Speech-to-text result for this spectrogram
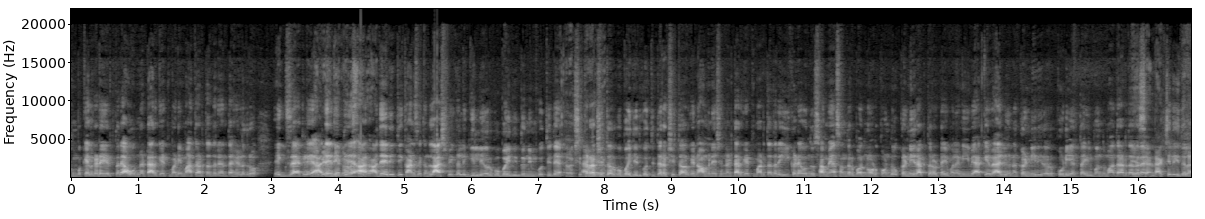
ತುಂಬಾ ಕೆಳಗಡೆ ಇರ್ತಾರೆ ಅವ್ರನ್ನ ಟಾರ್ಗೆಟ್ ಮಾಡಿ ಮಾತಾಡ್ತಾ ಇದಾರೆ ಅಂತ ಹೇಳಿದ್ರು. ಎಕ್ಸಾಕ್ಟ್ಲಿ ಅದೇ ರೀತಿ ಅದೇ ರೀತಿ ಕಾಣಿಸ್ತಾ ಲಾಸ್ಟ್ ವೀಕ್ ಅಲ್ಲಿ ಗಿಲ್ಲಿವರೆಗೂ ಬೈದಿದ್ದು ನಿಮ್ಗೆ ಗೊತ್ತಿದೆ. ರಕ್ಷಿತಾ ಅವ್ರಿಗೂ. ಬೈದಿದ್ದು ಗೊತ್ತಿದೆ. ರಕ್ಷಿತ್ ಅವ್ರಿಗೆ ನಾಮಿನೇಷನ್ ಅಲ್ಲಿ ಟಾರ್ಗೆಟ್ ಮಾಡ್ತಾ ಇದ್ರೆ. ಈ ಕಡೆ ಒಂದು ಸಮಯ ಸಂದರ್ಭ ನೋಡ್ಕೊಂಡು ಕಣ್ಣೀರ್ ಟೈಮ್ ಟೈಮಲ್ಲಿ ನೀವ್ ಯಾಕೆ ವ್ಯಾಲ್ಯೂನ ಕಣ್ಣೀರಿರೋರು ಕೊಡಿ ಅಂತ ಇಲ್ಲಿ ಬಂದು ಮಾತಾಡ್ತಾ ಇದ್ದಾರೆ ಅಂಡ್ ಆಕ್ಚುಲಿ ಇದೆಲ್ಲ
